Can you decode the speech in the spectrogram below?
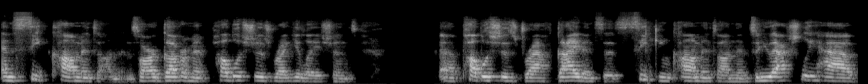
and seek comment on them. So our government publishes regulations uh, publishes draft guidances seeking comment on them. So you actually have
